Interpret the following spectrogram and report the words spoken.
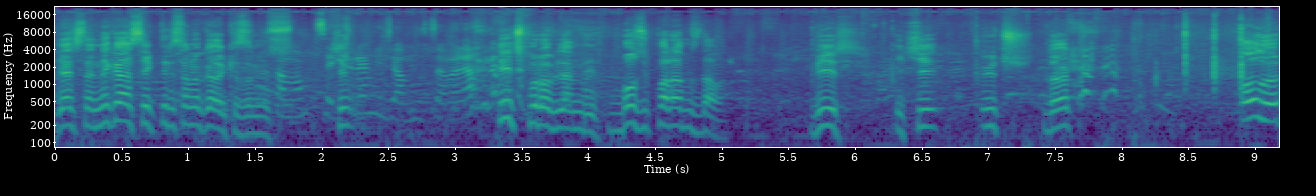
Gerçekten ne kadar sektirirsen o kadar kazanıyorsun. Tamam, Kim- muhtemelen. Hiç problem değil. Bozuk paramız da var. 1, 2, 3, 4. Olur.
